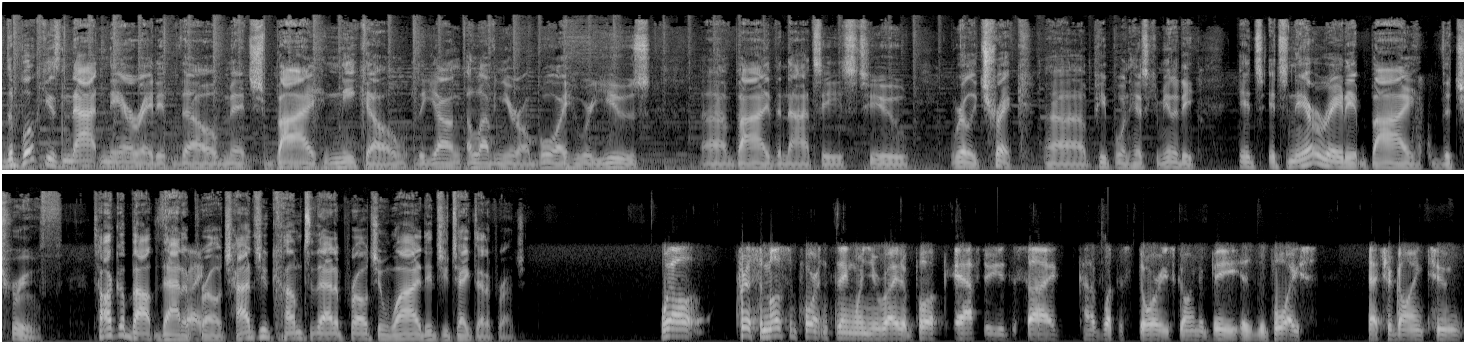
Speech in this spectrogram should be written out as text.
The book is not narrated, though, Mitch, by Nico, the young 11 year old boy who were used uh, by the Nazis to really trick uh, people in his community. It's it's narrated by the truth. Talk about that right. approach. How'd you come to that approach, and why did you take that approach? Well, Chris, the most important thing when you write a book after you decide kind of what the story is going to be is the voice that you're going to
